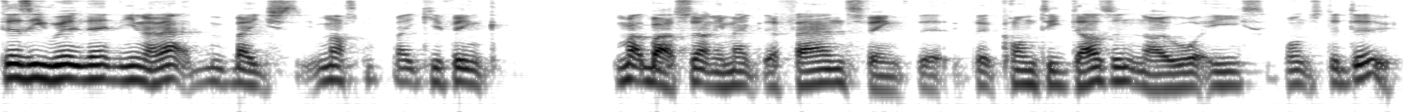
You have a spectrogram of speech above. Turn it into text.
does he really? You know, that makes must make you think. Well, certainly make the fans think that that Conte doesn't know what he wants to do.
